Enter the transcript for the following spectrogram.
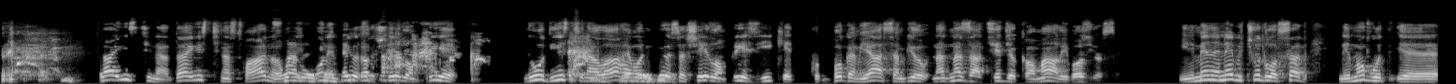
Da, istina, da, istina, stvarno, on, je- on je bio sa Šeilom prije, ljudi, istina, Allahem, on je bio sa Šeilom prije Zike, Boga mi, ja sam bio na, nazad sjedio kao mali, vozio se. I mene ne bi čudilo sad, ne mogu, e,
